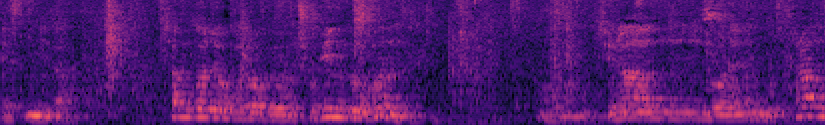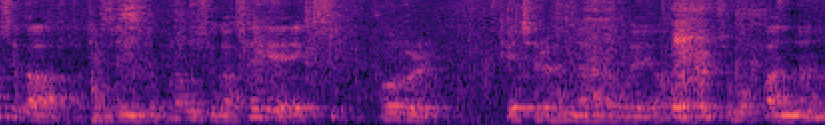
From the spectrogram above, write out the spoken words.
됐습니다. 참고적으로 그 주빈국은 어, 지난번에는 그 프랑스가 됐었는데 프랑스가 세계 엑스포를 개최를 한 나라라고 그래요. 주목받는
